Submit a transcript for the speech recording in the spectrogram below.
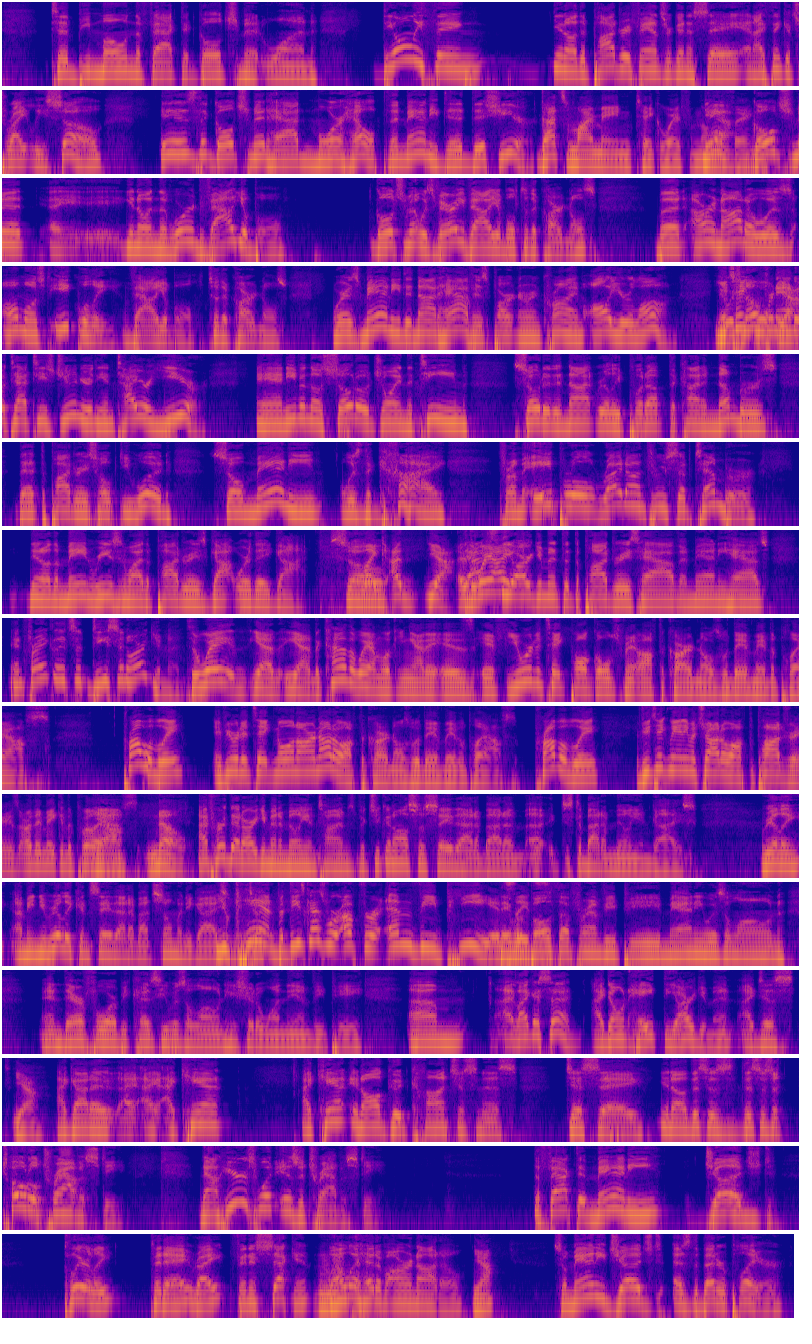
to bemoan the fact that Goldschmidt won. The only thing, you know, that Padre fans are going to say, and I think it's rightly so, is that Goldschmidt had more help than Manny did this year. That's my main takeaway from the yeah, whole thing. Goldschmidt, uh, you know, in the word valuable, Goldschmidt was very valuable to the Cardinals, but Arenado was almost equally valuable to the Cardinals. Whereas Manny did not have his partner in crime all year long. There You was take no Fernando yeah. Tatis Jr. the entire year. And even though Soto joined the team, Soto did not really put up the kind of numbers that the Padres hoped he would. So Manny was the guy from April right on through September. you know the main reason why the Padres got where they got. So Like, I, yeah, that's the way the argument that the Padres have and Manny has, and frankly, it's a decent argument. The way, yeah, yeah, the kind of the way I'm looking at it is, if you were to take Paul Goldschmidt off the Cardinals, would they have made the playoffs? Probably. If you were to take Nolan Arenado off the Cardinals, would they have made the playoffs? Probably. If you take Manny Machado off the Padres, are they making the playoffs? No. I've heard that argument a million times, but you can also say that about a uh, just about a million guys. Really, I mean, you really can say that about so many guys. You took- can, but these guys were up for MVP. It's, they were it's- both up for MVP. Manny was alone, and therefore, because he was alone, he should have won the MVP. Um, I like I said, I don't hate the argument. I just Yeah. I gotta I, I, I can't I can't in all good consciousness just say, you know, this is this is a total travesty. Now here's what is a travesty. The fact that Manny judged clearly today, right? Finished 2nd mm-hmm. well ahead of Arenado. Yeah. So Manny judged as the better player,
